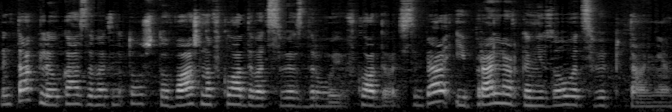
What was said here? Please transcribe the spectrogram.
Пентакли указывает на то, что важно вкладывать в свое здоровье, вкладывать в себя и правильно организовывать свое питание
